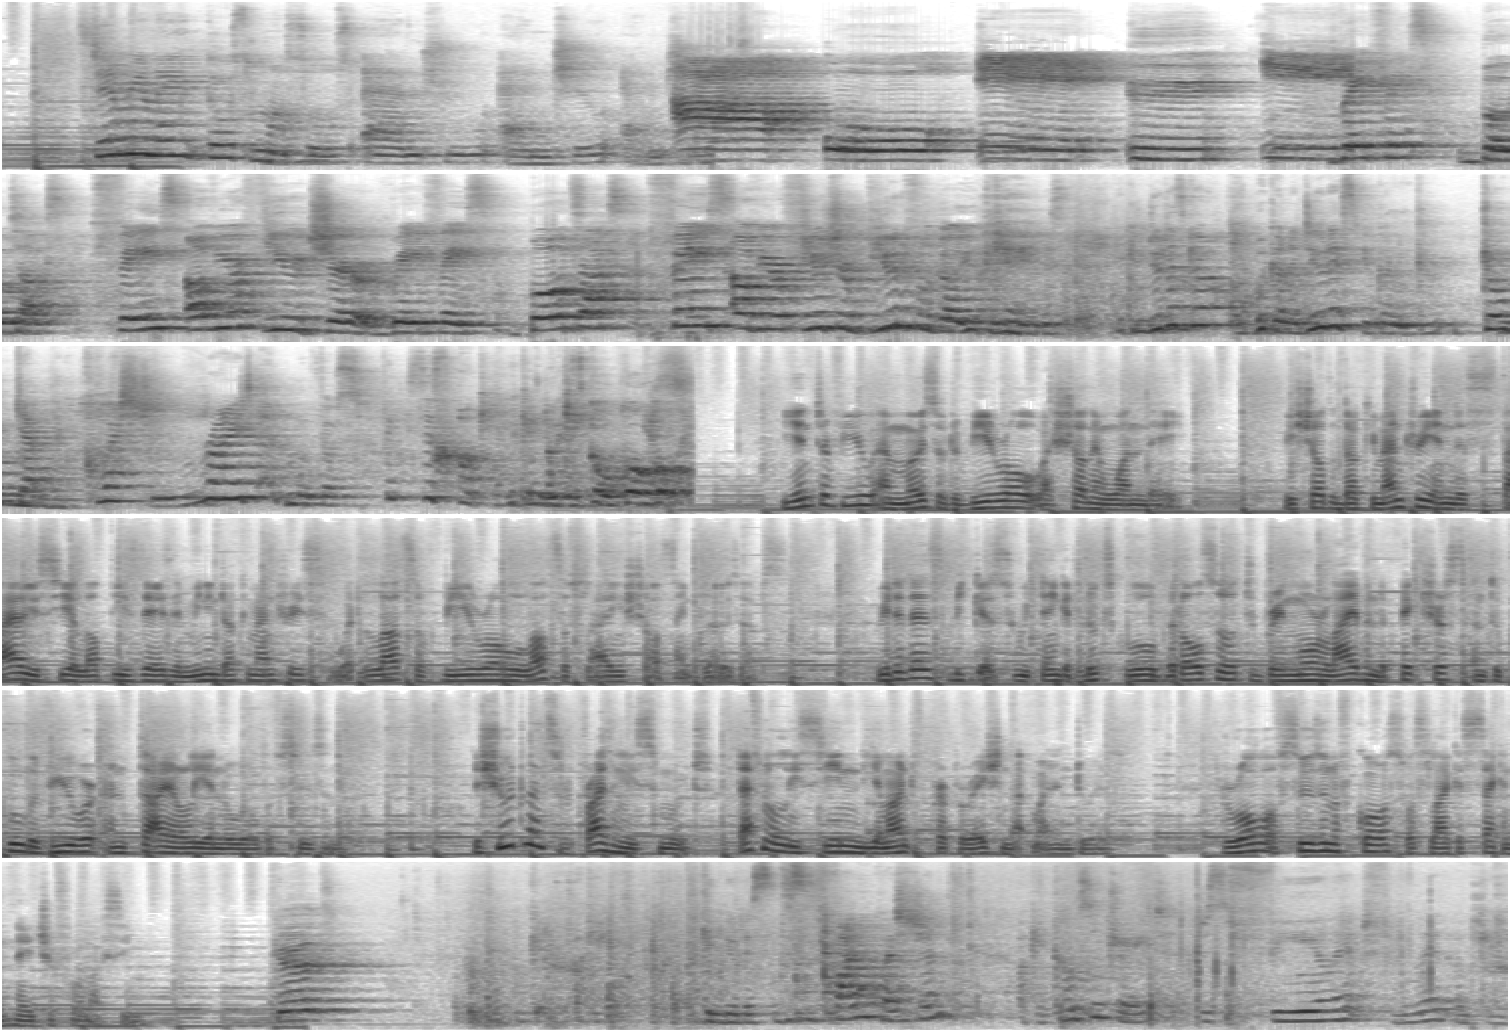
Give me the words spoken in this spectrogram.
Stimulate those muscles and chew and chew and chew. A, O, E, U, I. Brave face, Botox, face of your future. Brave face, Botox, face of your future. Beautiful girl, you can do this. You can do this, girl. We're gonna do this. You're gonna go get the question right. Move those faces. Okay, we can do this. Go, go, go. The interview and most of the b-roll was shot in one day. We shot a documentary in the style you see a lot these days in mini documentaries with lots of b-roll, lots of sliding shots and close-ups. We did this because we think it looks cool but also to bring more life in the pictures and to pull the viewer entirely in the world of Susan. The shoot went surprisingly smooth, definitely seeing the amount of preparation that went into it. The role of Susan of course was like a second nature for Maxime. Good. Can do this. This is the final question. Okay, concentrate. Just feel it, feel it. Okay.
